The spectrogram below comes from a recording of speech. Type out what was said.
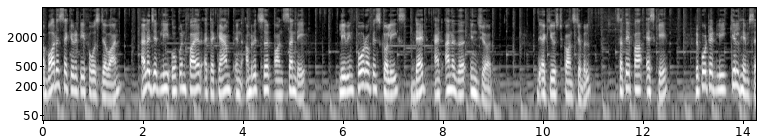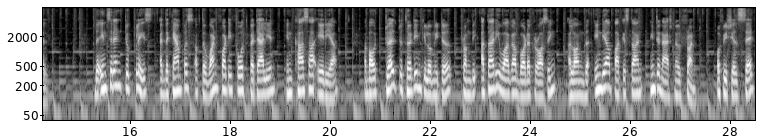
A border security force Jawan allegedly opened fire at a camp in Amritsar on Sunday, leaving four of his colleagues dead and another injured. The accused constable, Satepa SK, reportedly killed himself. The incident took place at the campus of the 144th Battalion in Khasa area, about 12 to 13 km from the Atari Wagah border crossing along the India Pakistan International Front. Officials said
